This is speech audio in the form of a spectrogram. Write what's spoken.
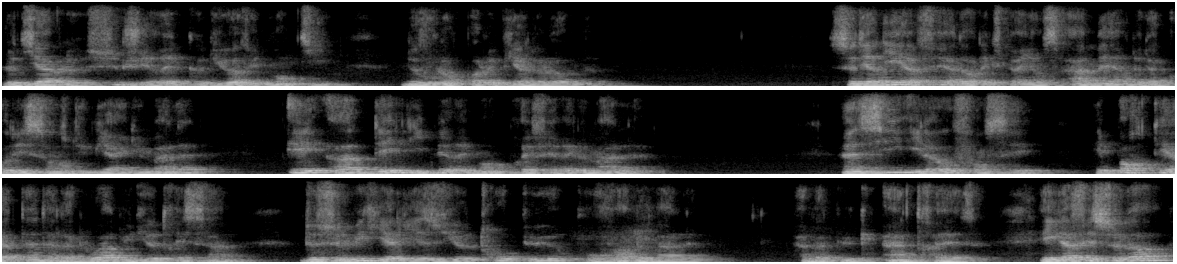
le diable suggérait que Dieu avait menti, ne voulant pas le bien de l'homme. Ce dernier a fait alors l'expérience amère de la connaissance du bien et du mal et a délibérément préféré le mal. Ainsi, il a offensé et porté atteinte à la gloire du Dieu très saint, de celui qui a les yeux trop purs pour voir le mal. Habakkuk 1.13. Et il a fait cela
